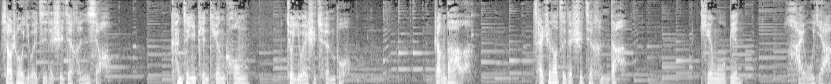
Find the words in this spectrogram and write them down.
小时候以为自己的世界很小，看见一片天空，就以为是全部。长大了，才知道自己的世界很大。天无边，海无涯。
